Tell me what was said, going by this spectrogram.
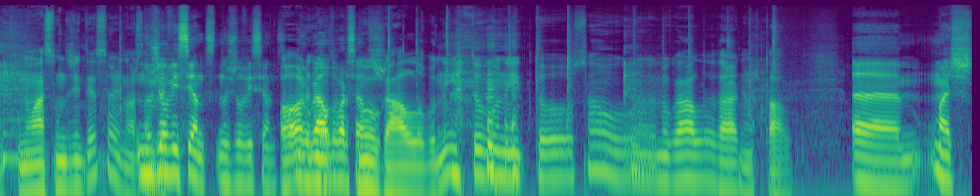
é não há segundas intenções. Nós No Gil Vicente, no Gil Vicente, Ora, no Galo do Barcelos. No galo, bonito, bonito. São no galo a dar-lhe um estalo. Uh, mas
